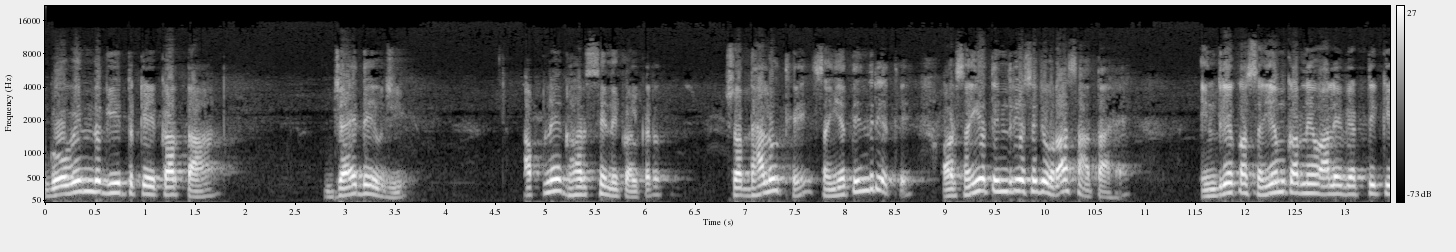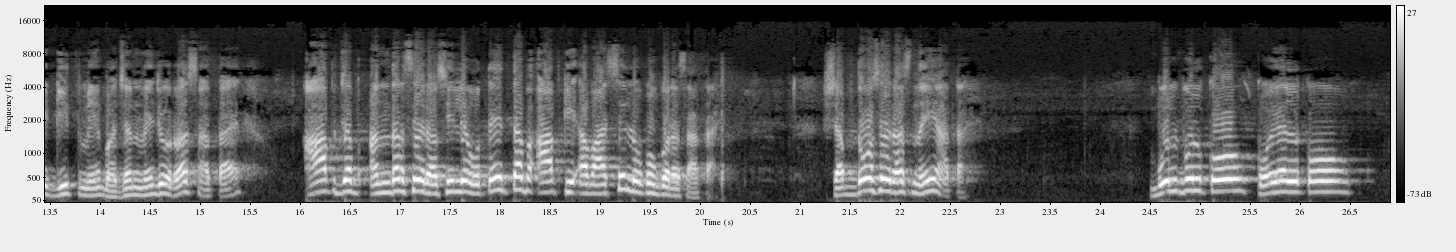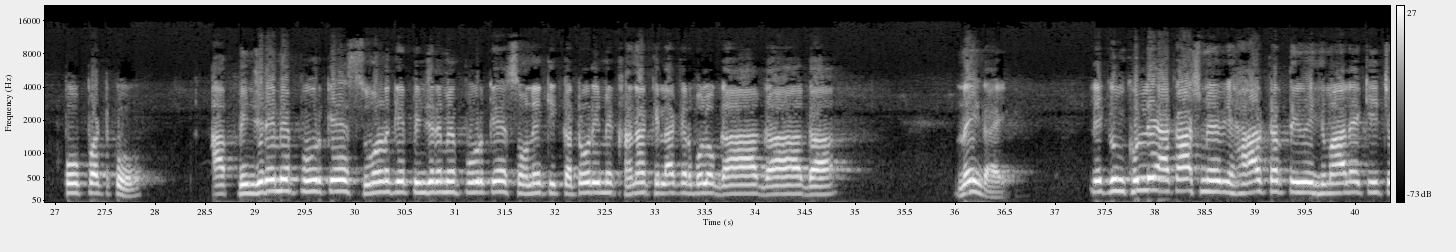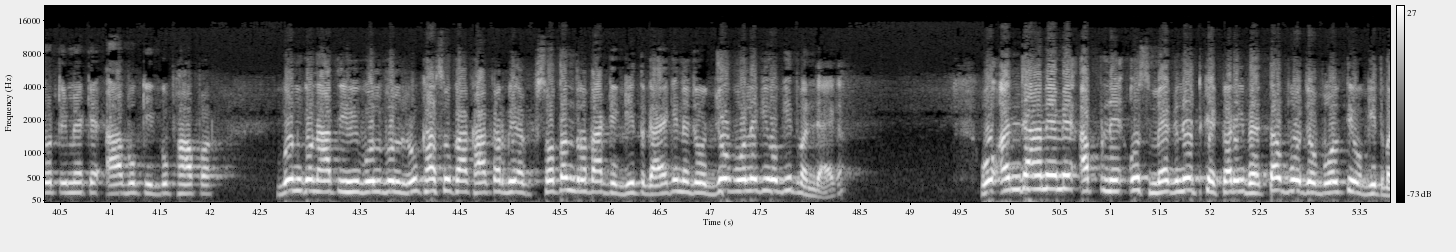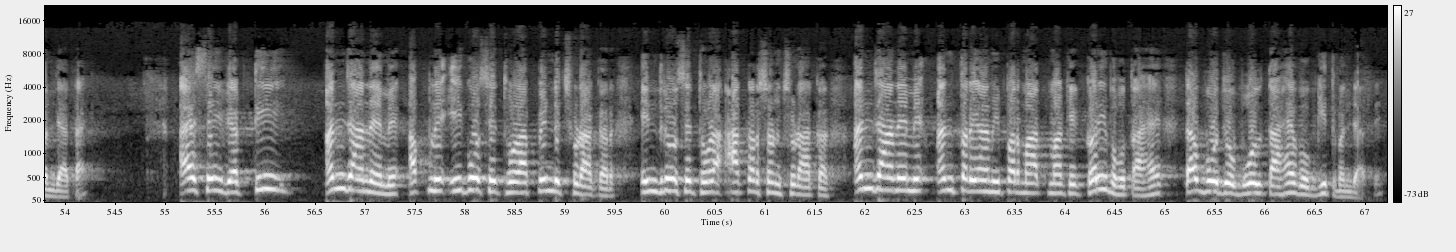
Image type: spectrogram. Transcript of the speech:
गोविंद गीत के कर्ता जयदेव जी अपने घर से निकलकर श्रद्धालु थे, संयत इंद्रिय थे, और संयत इंद्रिय से जो रस आता है, इंद्रिय का संयम करने वाले व्यक्ति के गीत में, भजन में जो रस आता है, आप जब अंदर से रसीले होते हैं, तब आपकी आवाज़ से लोगों को रस आता है। शब्दों से रस नहीं आता है। बुलबुल को, कोयल को, पोपट को आप पिंजरे में पूर के, सुवर्ण के पिंजरे में पूर के, सोने की कटोरी में खाना खिलाकर बोलो, गा गा गा। नहीं गाए। लेकिन खुले आकाश में विहार करते हुए हिमालय की चोटी में के आबू की गुफा पर गुनगुनाती हुई बुलबुल रूखा सूखा खाकर भी स्वतंत्रता के गीत गाएगी ना, जो जो बोलेगी वो गीत बन जाएगा। वो अनजाने में अपने उस मैग्नेट के करीब है, तब वो जो बोलती है वो गीत बन जाता है। ऐसे ही व्यक्ति अनजाने में अपने ईगो से थोड़ा पिंड छुड़ाकर, इंद्रियों से थोड़ा आकर्षण छुड़ाकर, अनजाने में अंतर्यामी परमात्मा के करीब होता है, तब वो जो बोलता है, वो गीत बन जाते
